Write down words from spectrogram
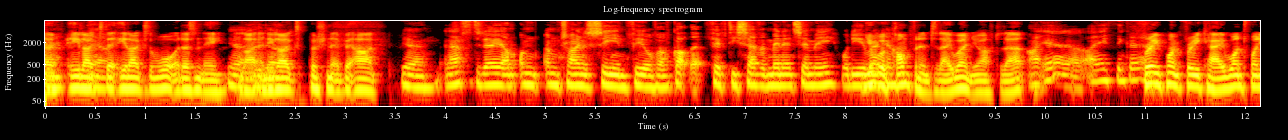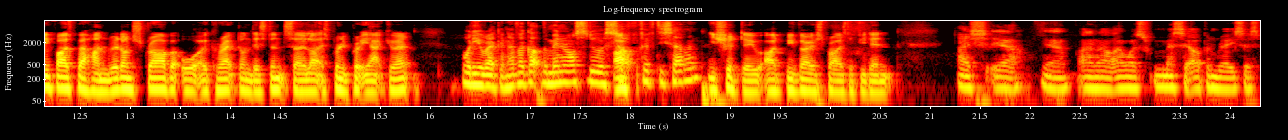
water, he likes yeah. the he likes the water, doesn't he? Yeah, like, he and he likes pushing it a bit hard. Yeah, and after today, I'm, I'm I'm trying to see and feel if I've got that 57 minutes in me. What do you, You, reckon? were confident today, weren't you? After that, I, yeah, I think I am. three point three k, one twenty five per hundred on Strava autocorrect on distance, so like it's pretty pretty accurate. What do you reckon? Have I got the minerals to do a sub 57? You should do. I'd be very surprised if you didn't. I sh- yeah, yeah. I don't know. I always mess it up in races.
